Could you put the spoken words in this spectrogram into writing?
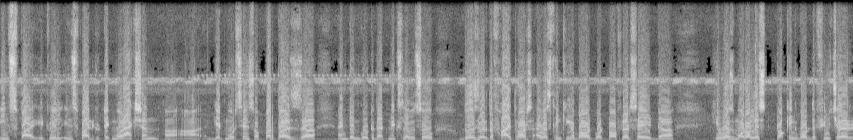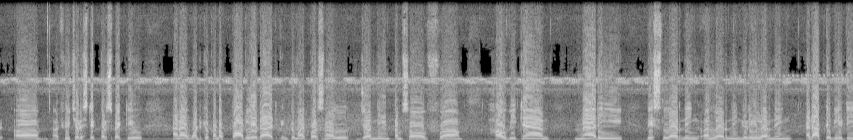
inspire it will inspire you to take more action uh, uh, get more sense of purpose uh, and then go to that next level. So those were the five thoughts i was thinking about what toffler said. He was more or less talking about the future a futuristic perspective and i wanted to kind of parlay that into my personal journey in terms of uh, how we can marry this learning unlearning relearning adaptability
